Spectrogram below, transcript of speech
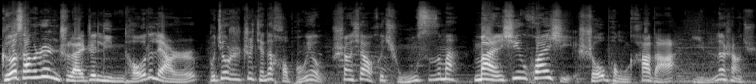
格桑认出来，这领头的俩人不就是之前的好朋友上校和琼斯吗？满心欢喜，手捧哈达迎了上去。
